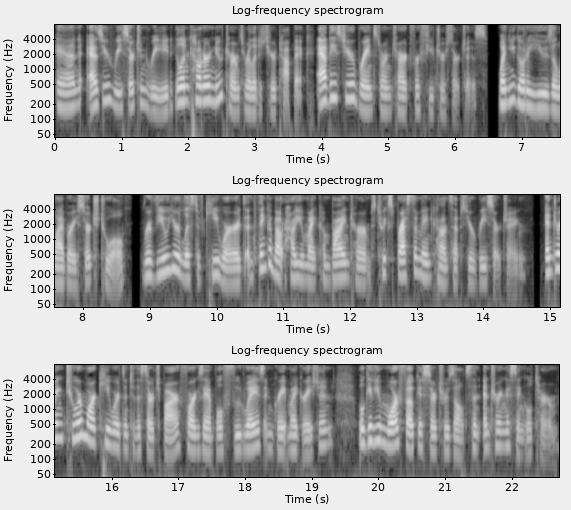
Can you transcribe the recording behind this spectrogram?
and as you research and read, you'll encounter new terms related to your topic. Add these to your brainstorm chart for future searches. When you go to use a library search tool, review your list of keywords and think about how you might combine terms to express the main concepts you're researching. Entering two or more keywords into the search bar, for example, foodways and Great Migration, will give you more focused search results than entering a single term.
